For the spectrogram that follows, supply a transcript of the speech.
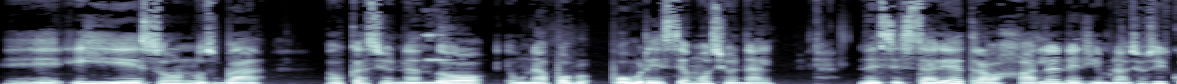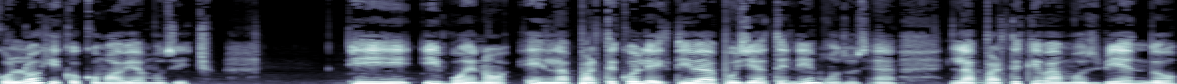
Eh, y eso nos va ocasionando una pobreza emocional necesaria de trabajarla en el gimnasio psicológico, como habíamos dicho. Y, y, bueno, en la parte colectiva, pues ya tenemos, o sea, la parte que vamos viendo,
